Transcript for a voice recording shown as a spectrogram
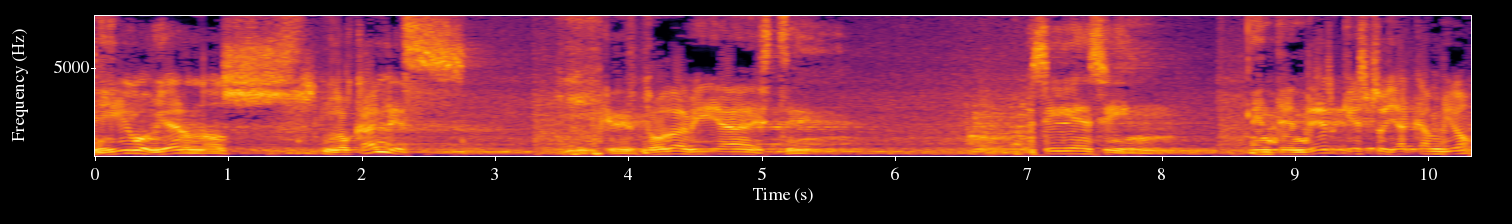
y gobiernos locales que todavía este siguen sin entender que esto ya cambió,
